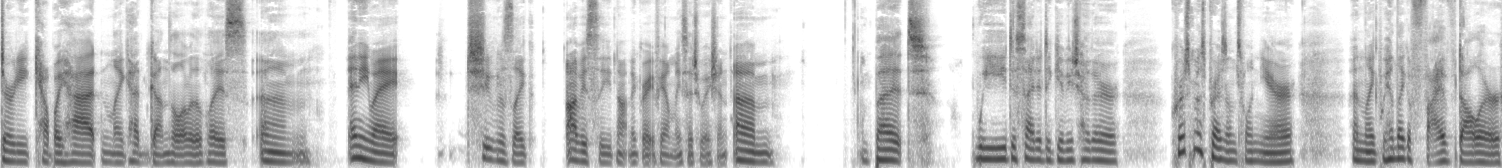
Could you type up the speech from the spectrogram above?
dirty cowboy hat and like had guns all over the place. Um anyway, she was like obviously not in a great family situation. Um but we decided to give each other Christmas presents one year and like we had like a five dollar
